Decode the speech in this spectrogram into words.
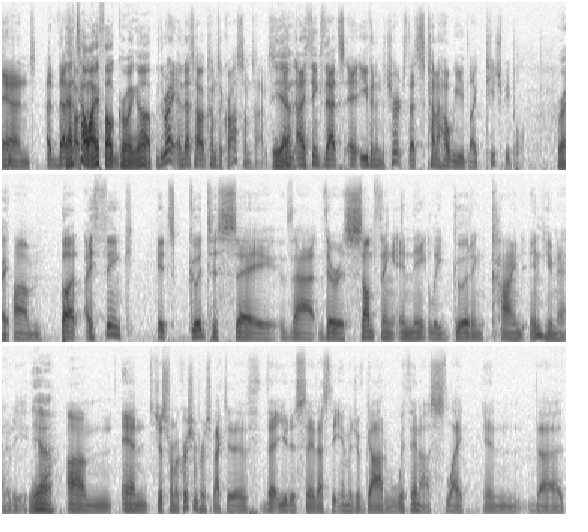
And uh, that's, That's, it how com- I felt growing up. right, and that's how it comes across sometimes. Yeah. and I think that's uh, even in the church. That's kind of how we like teach people. Right. Um, but I think it's good to say that there is something innately good and kind in humanity. Yeah. Um, and just from a Christian perspective, that you just say that's the image of God within us, like in the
